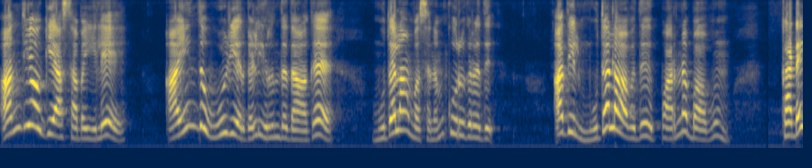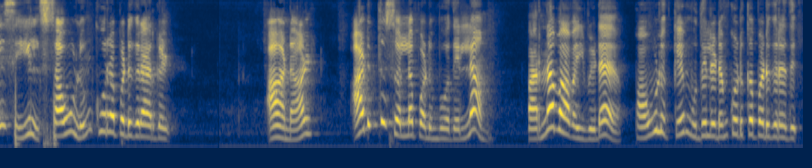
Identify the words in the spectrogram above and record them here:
அந்தியோகியா சபையிலே ஐந்து ஊழியர்கள் இருந்ததாக முதலாம் வசனம் கூறுகிறது. அதில் முதலாவது பர்ணபாவும் கடைசியில் சவுலும் கூறப்படுகிறார்கள். ஆனால் அடுத்து சொல்லப்படும் போதெல்லாம் பர்ணபாவை விட பவுலுக்கே முதலிடம் கொடுக்கப்படுகிறது.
